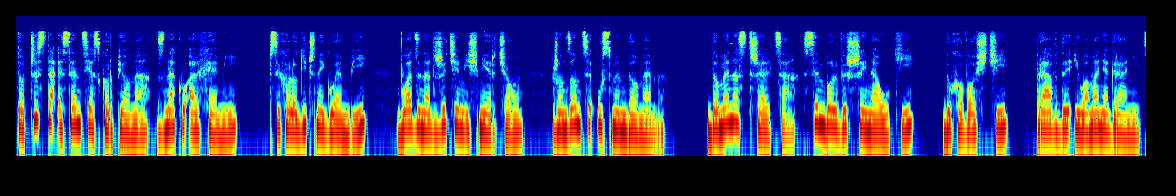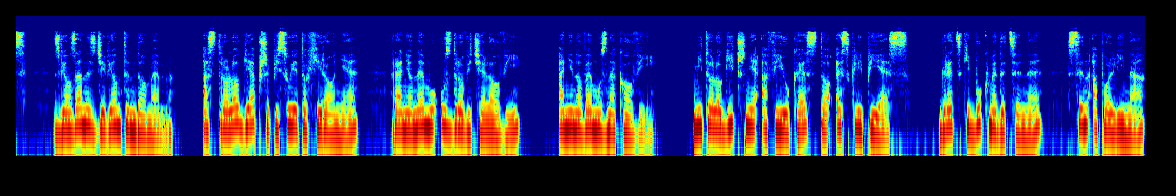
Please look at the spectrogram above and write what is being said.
To czysta esencja skorpiona, znaku alchemii, psychologicznej głębi, władzy nad życiem i śmiercią, rządzący ósmym domem. Domena strzelca, symbol wyższej nauki, duchowości, prawdy i łamania granic, związany z dziewiątym domem. Astrologia przypisuje to Chironie, ranionemu uzdrowicielowi, a nie nowemu znakowi. Mitologicznie Afiukes to Esklipies, grecki bóg medycyny, syn Apollina,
